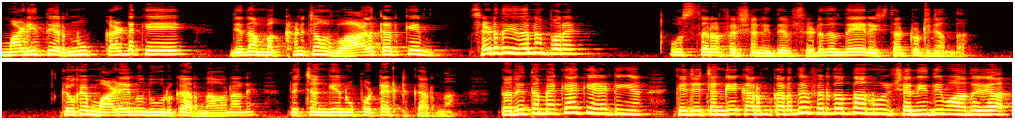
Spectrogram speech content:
ਮਾੜੀ ਧਿਰ ਨੂੰ ਕੱਢ ਕੇ ਜਿਹਦਾ ਮੱਖਣ ਚੋਂ ਵਾਲ ਕਰਕੇ ਸਿੱਟ ਦੇਈਦਾ ਨਾ ਪਰੇ, ਉਸ ਤਰ੍ਹਾਂ ਫਿਰ ਸ਼ਨੀਦੇਵ ਸਿੱਟ ਦਿੰਦੇ, ਇਹ ਰਿਸ਼ਤਾ ਟੁੱਟ ਜਾਂਦਾ। ਕਿਉਂਕਿ ਮਾੜੇ ਨੂੰ ਦੂਰ ਕਰਨਾ ਉਹਨਾਂ ਨੇ ਤੇ ਚੰਗੇ ਨੂੰ ਪ੍ਰੋਟੈਕਟ ਕਰਨਾ। ਤਦੇ ਤਾਂ ਮੈਂ ਕਹਿ ਕੇ ਹਟੀ ਹਾਂ ਕਿ ਜੇ ਚੰਗੇ ਕਰਮ ਕਰਦੇ, ਫਿਰ ਤਾਂ ਤੁਹਾਨੂੰ ਸ਼ਨੀ ਦੀ ਮਹਾਦਸ਼ਾ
